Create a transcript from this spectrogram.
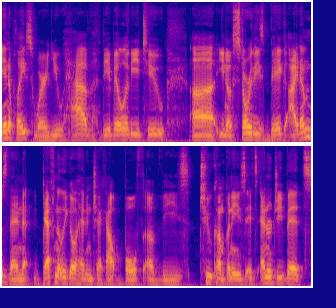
in a place where you have the ability to uh, you know, store these big items, then definitely go ahead and check out both of these two companies. It's Energy Bits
